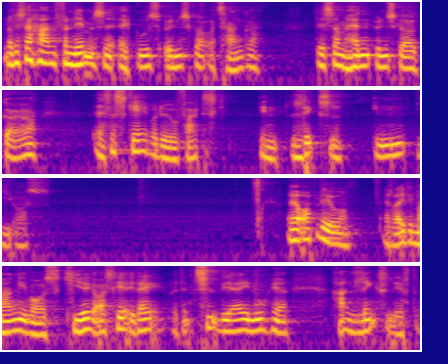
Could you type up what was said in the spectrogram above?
Når vi så har en fornemmelse af Guds ønsker og tanker, det som han ønsker at gøre, ja, så skaber det jo faktisk en længsel inden i os. Og jeg oplever, at rigtig mange i vores kirke, også her i dag, og den tid vi er i nu her, har en længsel efter,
